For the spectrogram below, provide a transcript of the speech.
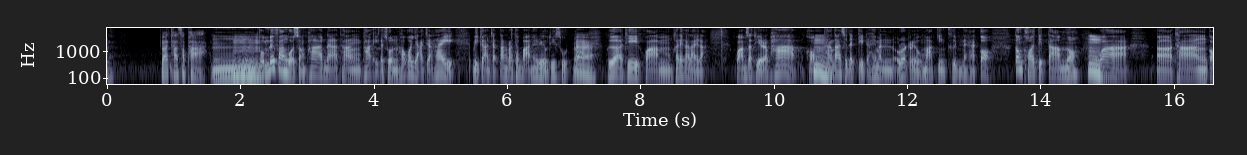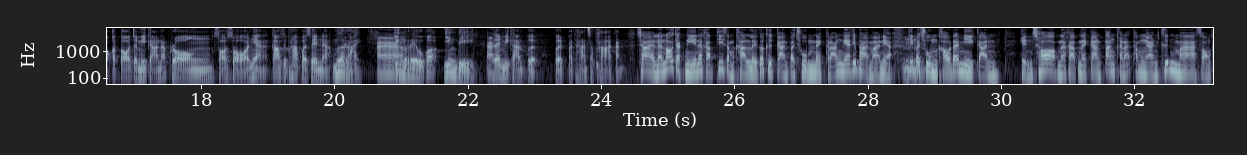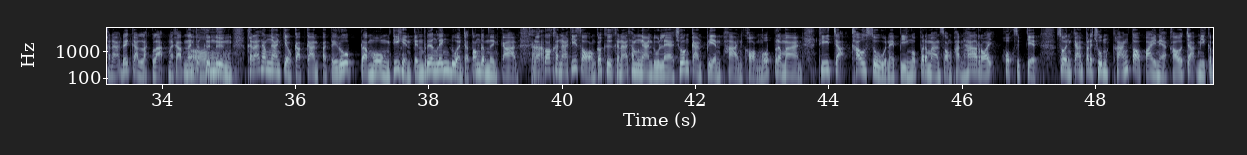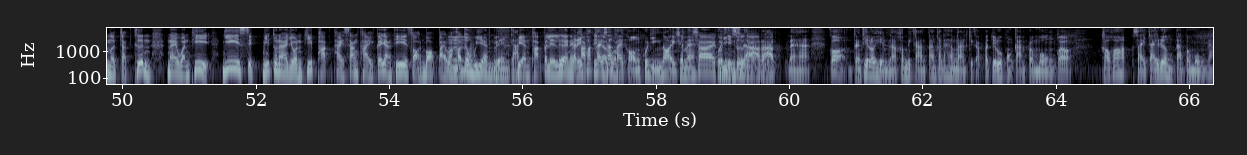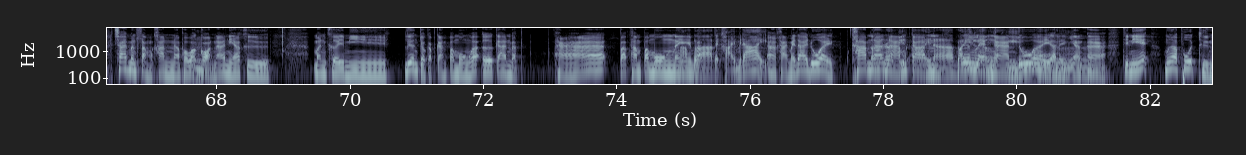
รัฐสภาอืมอืมผมได้ฟังบทสัมภาษณ์นะทางภาคเอกชนเขาก็อยากจะให้มีการจัดตั้งรัฐบาลให้เร็วที่สุดเนาะอ่าเพื่อที่ความเขาเรียกอะไรล่ะ ความเสถียรภาพของอืมทางด้านเศรษฐกิจให้มันรวดเร็วมากยิ่งขึ้นนะฮะก็ต้องคอยติดตามเนาะอืมว่าเอ่อ ทางกกตจะมีการรับรองสสเนี่ย95%เนี่ยเมื่อไหร่อ่ายิ่งเร็วก็ยิ่งดีอะจะได้มีการเปิดเปิดประธานสภากัน ใช่และนอกจากนี้นะครับที่สำคัญเลยก็คือการประชุมในครั้งเนี้ยที่ผ่านมาเนี่ยที่ประชุมเขาได้มีการ เห็นชอบนะครับในการตั้งคณะทำงานขึ้นมา 2 คณะด้วยกันหลักๆนะครับนั่นก็คืออ๋อ1คณะทำงานเกี่ยวกับการปฏิรูปประมงที่เห็นเป็นเรื่องเร่งด่วนจะต้องดำเนินการครับแล้วก็คณะที่ 2 ก็คือคณะทำงานดูแลช่วงการเปลี่ยนผ่านของงบประมาณ ที่จะเข้าสู่ในปีงบประมาณ 2567 ส่วนการประชุมครั้งต่อไปเนี่ยเขาจะมีกำหนดจัดขึ้นในวันที่ 20 มิถุนายนที่พักไทยสร้างไทยก็อย่างที่สอนบอกไปว่าเขาจะเวียนเวียนกันเวียนพักไปเรื่อยๆในอันนี้พรพัรกคที่ไทยจะสร้างรวมไทยของคุณหญิงหน่อยใช่ไหมใช่คุณหญิงสุดารัตน์นะฮะก็อย่างที่เราเห็นนะเขามีการตั้งคณะทำงานเกี่ยวกับปฏิรูปของการประมง ก็เขาก็ใส่ใจเรื่องของการประมงนะใช่มันสำคัญนะ เพราะว่าก่อนหน้านี้คือ มันเคยมีเรื่องเกี่ยวกับการประมงว่าเออการแบบหาทำประมงในหาปแบบลาแต่ขายไม่ได้อ่าขายไม่ได้ด้วย ข้ามหน้าน้ำกันตอนนั้นเราติดอะไรนะใบเรื่องแรงงานด้วยเหลืองจากอะไรอย่างเงี้ย EU อ่าทีนี้เมื่อพูดถึง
